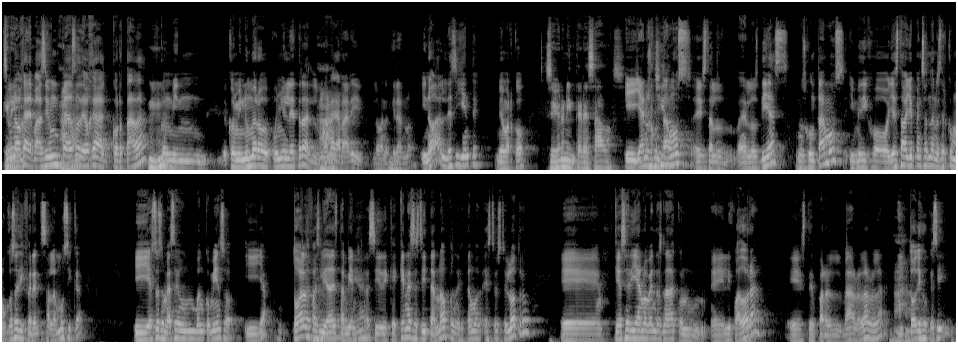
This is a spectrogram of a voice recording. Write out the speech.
Creí- una hoja de... Así un pedazo Ajá. de hoja cortada Ujú. con, mi, con mi número, puño y letra. Lo van Ajá. a agarrar y lo van a tirar, ¿no? Y no, al día siguiente me marcó. Se vieron interesados. Y ya nos Qué juntamos este, a los, a los días. Nos juntamos y me dijo, ya estaba yo pensando en hacer como cosas diferentes a la música. Y esto se me hace un buen comienzo. Y ya, todas las facilidades también. Así de que, ¿qué necesitan? No, pues necesitamos esto, esto y lo otro. Eh, que ese día no vendas nada con eh, licuadora. Este, para el bla, bla, bla, bla. Ajá. Y todo dijo que sí.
